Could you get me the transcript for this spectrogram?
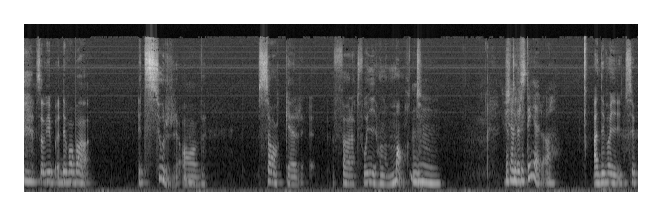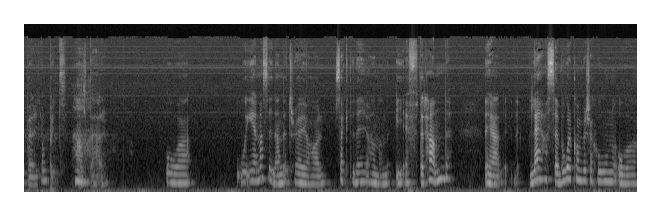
Mm. Så vi, det var bara ett surr av saker för att få i honom mat. Mm. Mm. Hur Jag kändes tycker- det då? Ja, det var ju superjobbigt Ah. allt det här. Och å ena sidan, det tror jag jag har sagt till dig Johanna i efterhand. När jag läser vår konversation och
